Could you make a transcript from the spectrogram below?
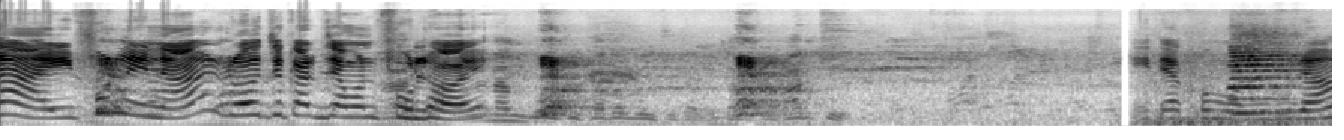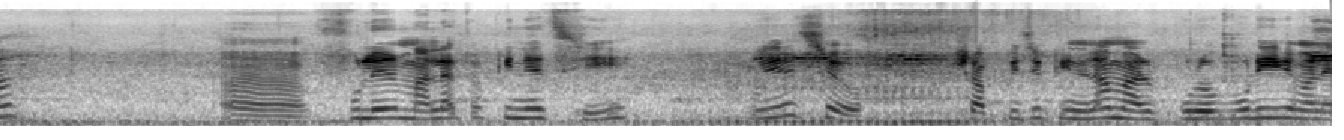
না এই ফুল নেই না রোজকার যেমন ফুল হয়। এই দেখো বন্ধুরা ফুলের মালা তো কিনেছি, বুঝেছ? সব কিছু কিনলাম আর পুরোপুরি মানে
